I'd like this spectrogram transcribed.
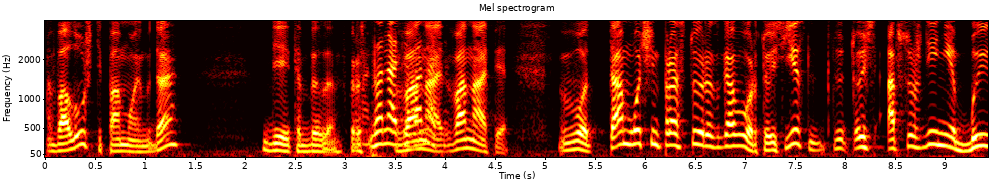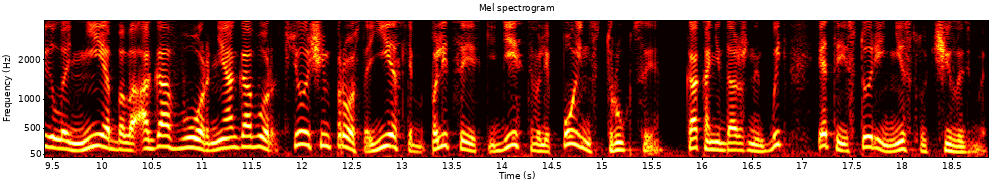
в Алуште, по-моему, да? Где это было? В, Крас... в, Анапе, в, Ана... в Анапе. В Анапе. Вот. Там очень простой разговор. То есть, если... то есть обсуждение было, не было, оговор, не оговор. Все очень просто. Если бы полицейские действовали по инструкции, как они должны быть, этой истории не случилось бы.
